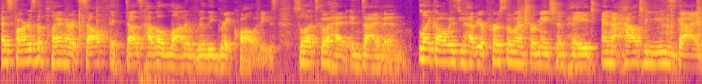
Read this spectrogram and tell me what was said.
as far as the planner itself, it does have a lot of really great qualities. So let's go ahead and dive in. Like always, you have your personal information page and a how to use guide.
